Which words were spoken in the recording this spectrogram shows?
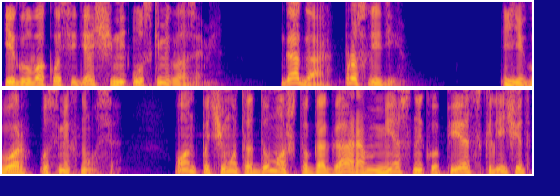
и глубоко сидящими узкими глазами. — Гагар, проследи. Егор усмехнулся. Он почему-то думал, что Гагаром местный купец кличет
